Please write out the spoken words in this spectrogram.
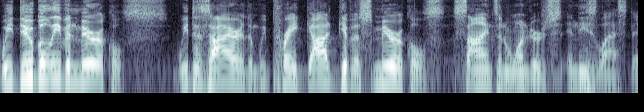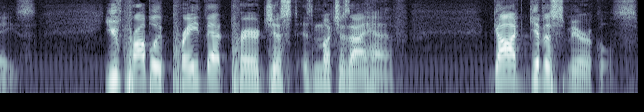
We do believe in miracles. We desire them. We pray, God, give us miracles, signs, and wonders in these last days. You've probably prayed that prayer just as much as I have. God, give us miracles.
